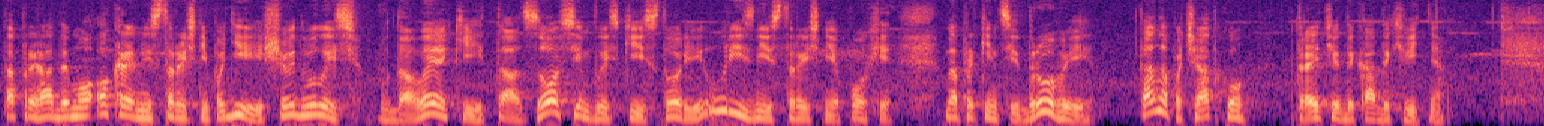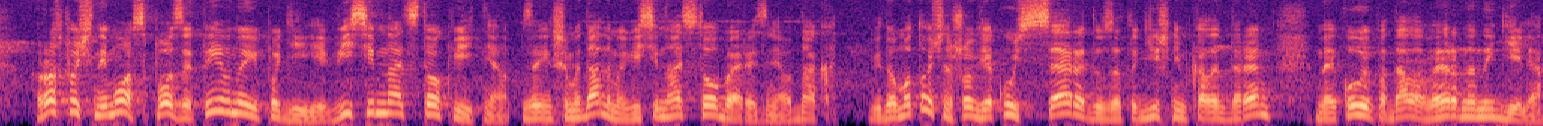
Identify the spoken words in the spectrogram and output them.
та пригадуємо окремі історичні події, що відбулись в далекій та зовсім близькій історії у різні історичні епохи наприкінці другої та на початку третьої декади квітня. Розпочнемо з позитивної події 18 квітня, за іншими даними, 18 березня. Однак відомо точно, що в якусь середу за тодішнім календарем, на яку випадала вербна неділя.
